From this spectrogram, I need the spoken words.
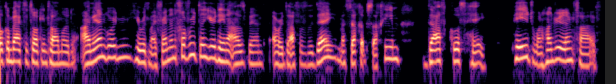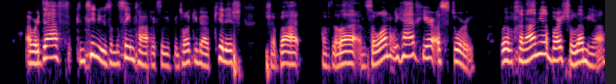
Welcome back to Talking Talmud. I'm Anne Gordon here with my friend and chavruta Yardena Osband. Our daf of the day, Masechet Psachim, daf Kuf Hey, page 105. Our daf continues on the same topics that we've been talking about: Kiddush, Shabbat, Havdalah, and so on. We have here a story. Rav Chananya Bar Shalemia,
